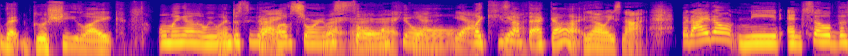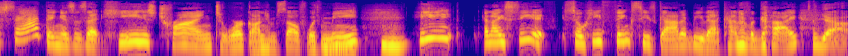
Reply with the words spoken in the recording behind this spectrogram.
that gushy like, oh my god, we went to see that Right, love story. It was right, so right, right. cute. Yeah, yeah, like he's yeah. not that guy. No, he's not. But I don't need. And so the sad thing is, is that he's trying to work on himself with me. Mm-hmm. He and I see it. So he thinks he's got to be that kind of a guy. Yeah.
